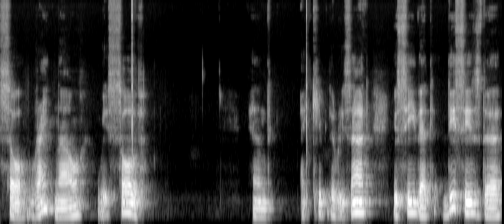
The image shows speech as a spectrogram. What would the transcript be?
So right now we solve and I keep the result. You see that this is the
